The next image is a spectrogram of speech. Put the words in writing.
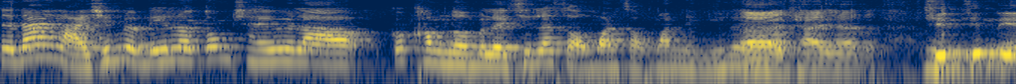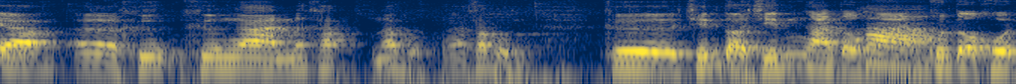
จะได้หลายชิ้นแบบนี้เราต้องใช้เวลาก็คำนวณไปเลยชิ้นละสองวันสองวันอย่างนี้เลย เออใช่ครับชิ้นชิ้นเดียวเอ่อคือคืองานนะครับนะผมนะครับผมคือชิ้นต่อชิ้นงานต่องานค่ะ คนต่อคน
